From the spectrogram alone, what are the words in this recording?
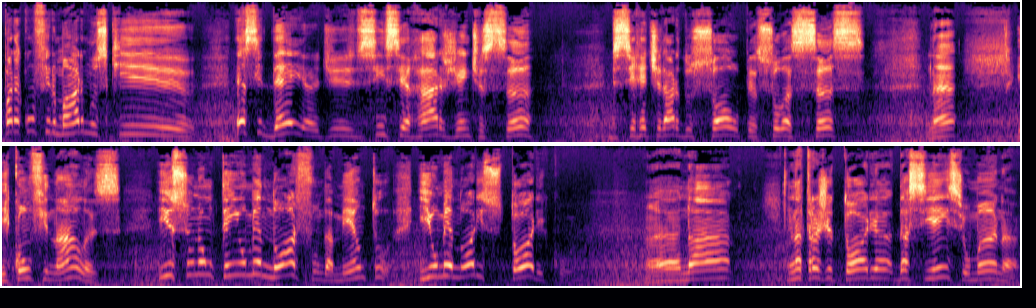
para confirmarmos que essa ideia de, de se encerrar gente sã, de se retirar do sol pessoas sãs, né, e confiná-las, isso não tem o menor fundamento e o menor histórico ah, na, na trajetória da ciência humana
